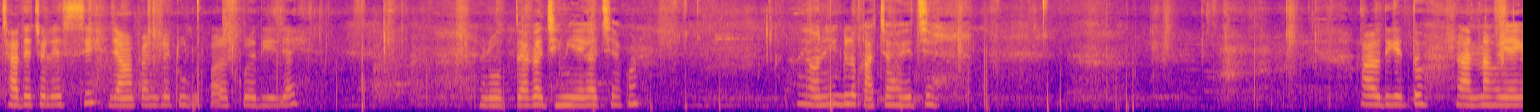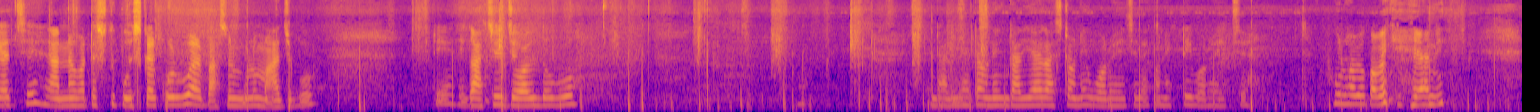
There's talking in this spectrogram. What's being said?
ছাদে চলে এসেছি, জামা প্যান্টগুলো একটু উলট পালট করে দিয়ে যাই। রোদ তো একা ঝিমিয়ে গেছে এখন। অনেকগুলো কাঁচা হয়েছে। আর ওদিকে তো রান্না হয়ে গেছে। রান্নাঘরটা শুধু পরিষ্কার করব আর বাসনগুলো মাজবো। ঠিক আছে, গাছে জল দেবো। ডালিয়াটা অনেক, ডালিয়া গাছটা অনেক বড় হয়েছে, দেখো অনেকটাই বড় হয়েছে। ফুল হবে কবে খেয়ে আনি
